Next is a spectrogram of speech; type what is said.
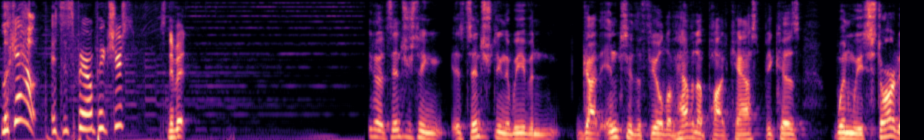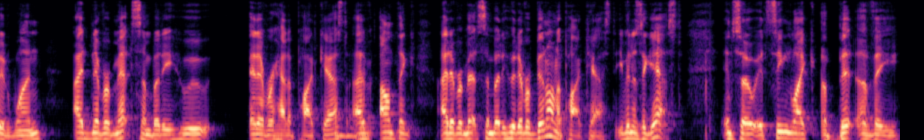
Look out! It's a Spero Pictures. Snippet. You know, it's interesting. It's interesting that we even got into the field of having a podcast because when we started one, I'd never met somebody who had ever had a podcast. Mm-hmm. I, I don't think I'd ever met somebody who'd ever been on a podcast, even as a guest. And so it seemed like a bit of a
